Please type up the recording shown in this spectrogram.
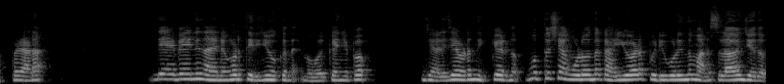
അപ്പോഴാണ് ദേവേനി നയനും കൂടെ തിരിഞ്ഞു നോക്കുന്നത്. നോയിക്കഴിഞ്ഞപ്പം ജലജ അവിടെ നിൽക്കുമായിരുന്നു മുത്തശ്ശി അങ്ങോട്ട് വന്ന് കൈയോടെ പിടികൂടി എന്ന് മനസ്സിലാവുകയും ചെയ്തു.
